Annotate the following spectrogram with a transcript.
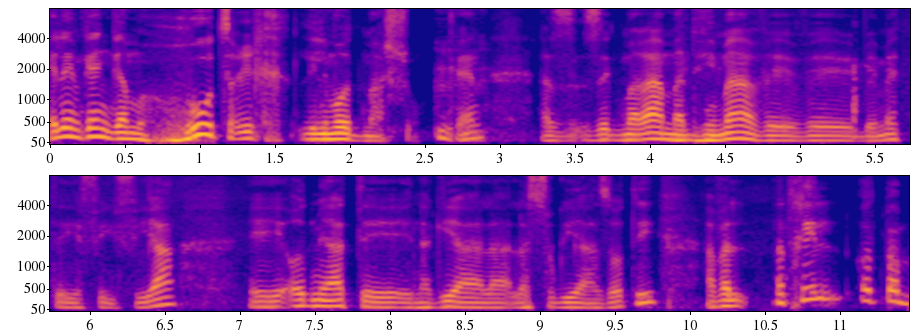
אלא אם כן גם הוא צריך ללמוד משהו, כן? אז זו גמרא מדהימה ו- ובאמת יפהפייה. אה, עוד מעט אה, נגיע לסוגיה הזאת, אבל נתחיל עוד פעם,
